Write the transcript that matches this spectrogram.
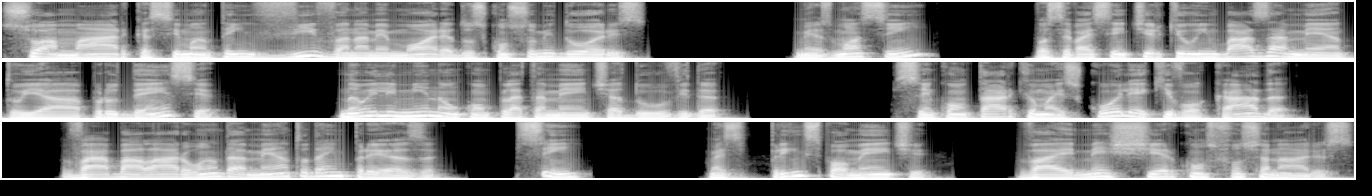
Sua marca se mantém viva na memória dos consumidores. Mesmo assim, você vai sentir que o embasamento e a prudência não eliminam completamente a dúvida. Sem contar que uma escolha equivocada vai abalar o andamento da empresa. Sim, mas principalmente vai mexer com os funcionários.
